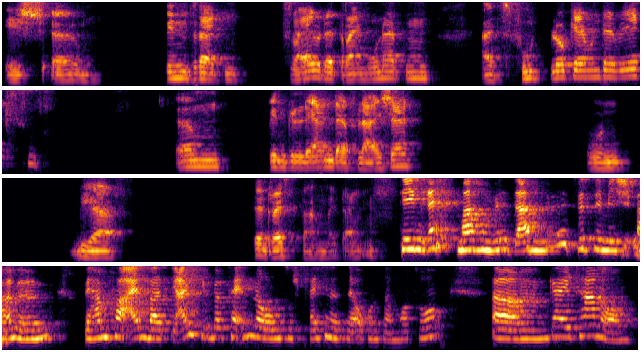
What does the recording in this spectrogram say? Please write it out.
Ich ähm, bin seit zwei oder drei Monaten als Foodblogger unterwegs. Ähm, bin gelernter Fleischer und ja, den Rest machen wir dann. Den Rest machen wir dann. Jetzt wird ziemlich spannend. Wir haben vereinbart, gleich über Veränderungen zu sprechen. Das ist ja auch unser Motto. Ähm, Gaetano,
